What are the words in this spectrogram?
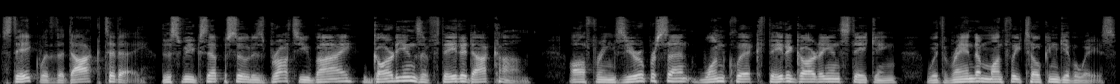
Stake with the doc today. This week's episode is brought to you by guardiansoftheta.com, offering 0% one-click Theta Guardian staking with random monthly token giveaways.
